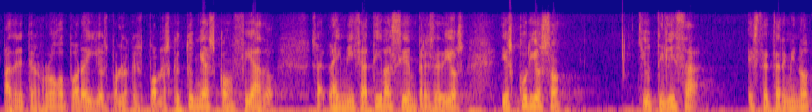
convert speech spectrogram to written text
Padre, te ruego por ellos, por, lo que, por los que tú me has confiado. O sea, la iniciativa siempre es de Dios. Y es curioso que utiliza este término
